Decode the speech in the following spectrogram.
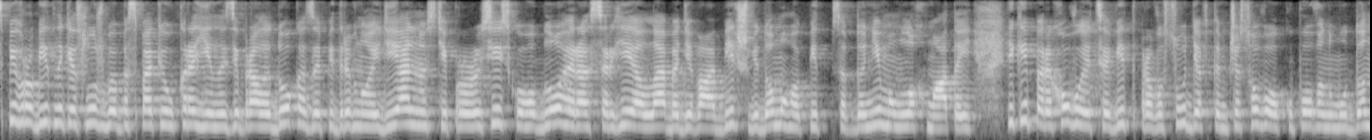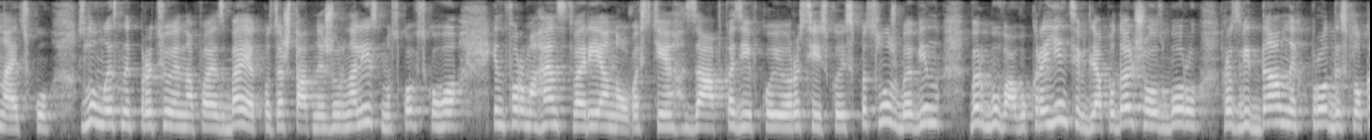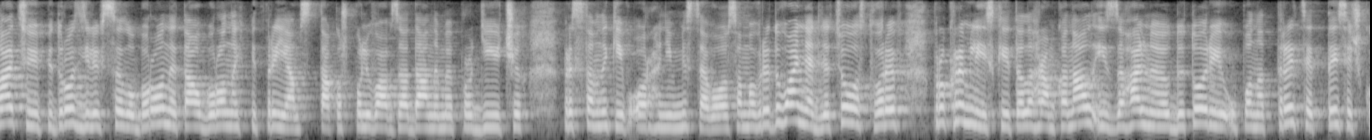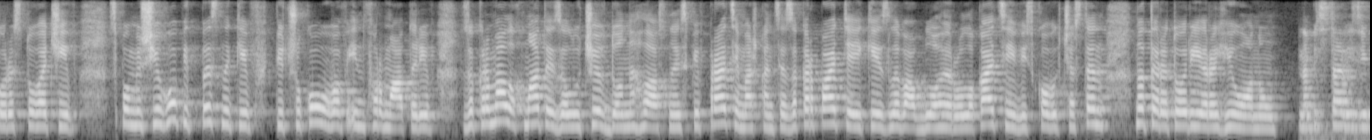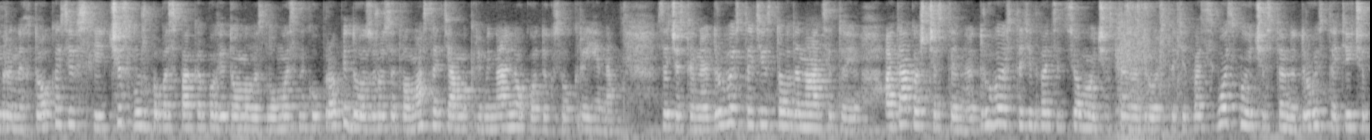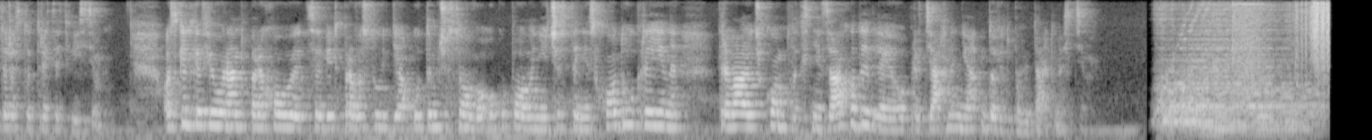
Співробітники Служби безпеки України зібрали докази підривної діяльності проросійського блогера Сергія Лебедєва, більш відомого під псевдонімом Лохматий, який переховується від правосуддя в тимчасово окупованому Донецьку. Зловмисник працює на ФСБ як позаштатний журналіст московського інформагентства Рія Новості. За вказівкою російської спецслужби він вербував українців для подальшого збору розвідданих про дислокацію підрозділів сил оборони та оборонних підприємств. Також полював за даними про діючих представників органів місцевого самоврядування. Для цього створив прокремлівський телеграм-канал із загальною аудиторією у понад 30 тисяч користувачів. З поміж його підписників підшуковував інформаторів. Зокрема, Лохматий залучив до негласної співпраці мешканця Закарпаття, який зливав блогеру локації військових частин на території регіону. На підставі зібраних доказів слідчі служби безпеки повідомили зловмиснику про підозру за двома статтями Кримінального кодексу України за частиною 2 статті 111, а також частиною 2 статті 27, частиною 2 статті 28 і частиною 2 статті 438. Оскільки фігурант переховується від правосуддя у тимчасово окупованій частині Сходу України, тривають комплексні заходи для його притягнення до відповідальності.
